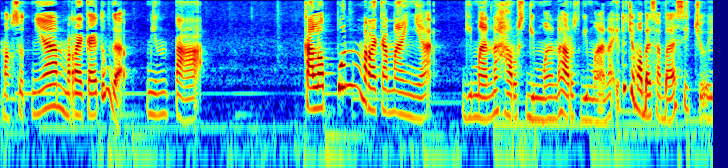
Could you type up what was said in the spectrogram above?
maksudnya mereka itu nggak minta. Kalaupun mereka nanya gimana harus gimana harus gimana itu cuma basa-basi cuy.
